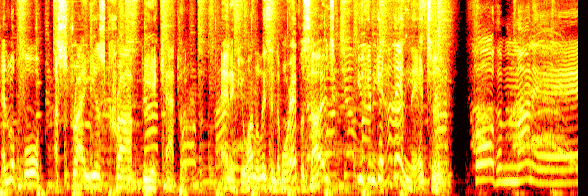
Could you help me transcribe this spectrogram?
and look for Australia's craft beer capital. And if you want to listen to more episodes, you can get them there too. for the money.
